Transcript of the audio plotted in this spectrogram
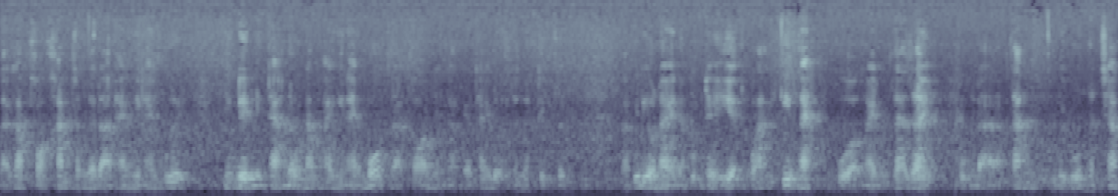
đã gặp khó khăn trong giai đoạn 2020 nhưng đến những tháng đầu năm 2021 đã có những cái thay đổi rất là tích cực và cái điều này nó cũng thể hiện qua cái kim ngạch của ngành da dày cũng đã tăng 14%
